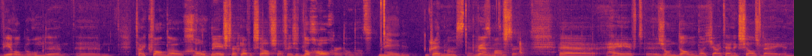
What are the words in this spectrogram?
wereldberoemde eh, taekwondo grootmeester, geloof ik zelfs. Of is het nog hoger dan dat? Nee, Grandmaster. Grandmaster. Hij heeft zo'n dan dat je uiteindelijk zelfs bij een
